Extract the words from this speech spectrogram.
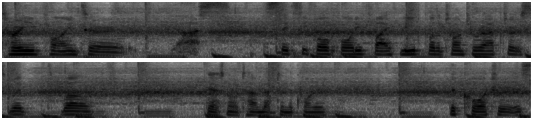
Three pointer. Yes. 64 45 lead for the Toronto Raptors with, well, there's no time left in the quarter. The quarter is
